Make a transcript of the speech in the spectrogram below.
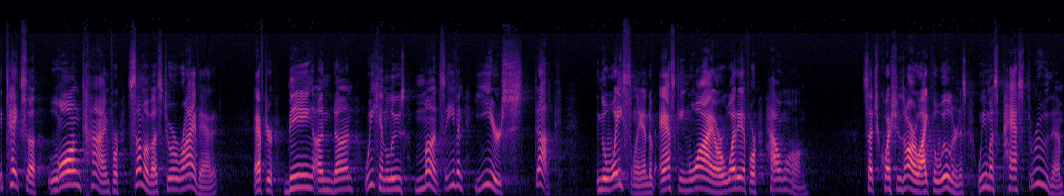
It takes a long time for some of us to arrive at it. After being undone, we can lose months, even years stuck in the wasteland of asking why or what if or how long. Such questions are like the wilderness. We must pass through them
